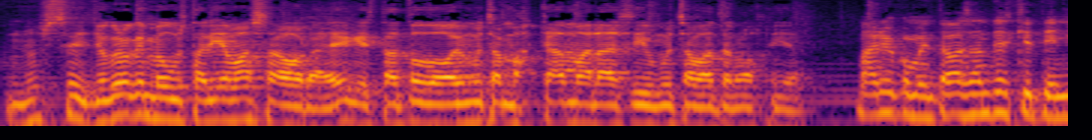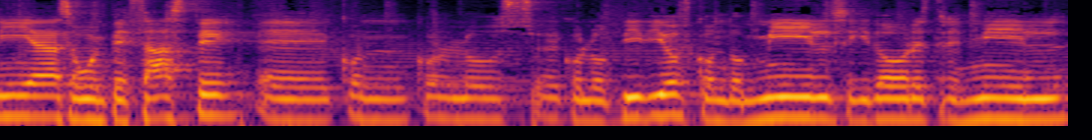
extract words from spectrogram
No sé, yo creo que me gustaría más ahora, ¿eh? Que está todo, hay muchas más cámaras y mucha más tecnología. Mario, comentabas antes que tenías o empezaste eh, con, con, los, eh, con los vídeos con 2.000 seguidores, 3.000,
